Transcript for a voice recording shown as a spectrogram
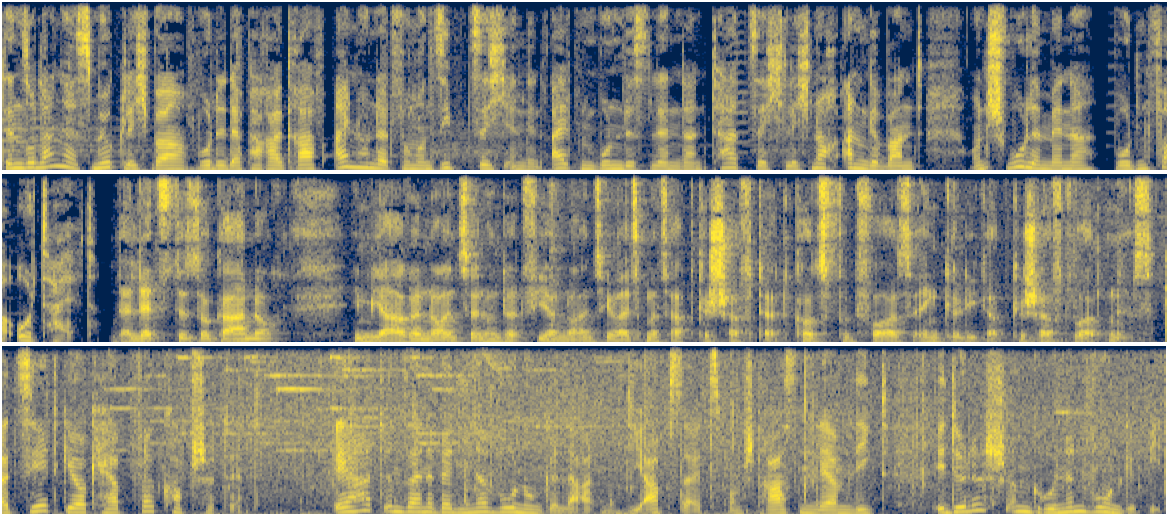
Denn solange es möglich war, wurde der Paragraph 175 in den alten Bundesländern tatsächlich noch angewandt und schwule Männer wurden verurteilt. Der letzte sogar noch im Jahre 1994, als man es abgeschafft hat, kurz bevor es endgültig abgeschafft worden ist. Erzählt Georg Herpfer kopfschüttelnd. Er hat in seine Berliner Wohnung geladen, die abseits vom Straßenlärm liegt, idyllisch im grünen Wohngebiet.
